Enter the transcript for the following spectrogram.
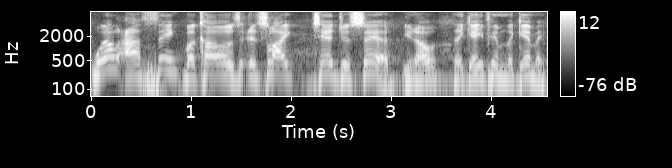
Well, I think because it's like Ted just said. You know, they gave him the gimmick.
